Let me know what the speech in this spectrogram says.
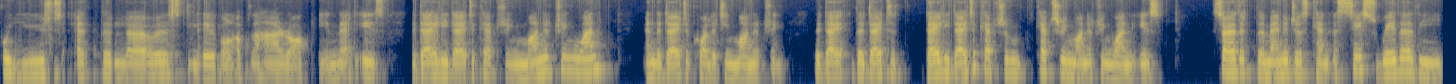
for use at the lowest level of the hierarchy, and that is the daily data capturing monitoring one, and the data quality monitoring. The, da the data, daily data capture, capturing monitoring one is so that the managers can assess whether the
